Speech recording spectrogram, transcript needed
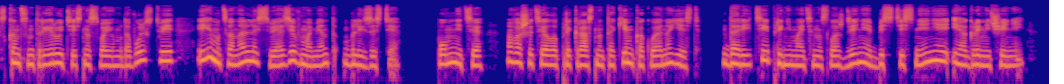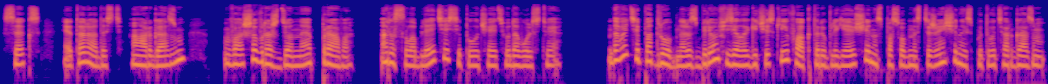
сконцентрируйтесь на своем удовольствии и эмоциональной связи в момент близости. Помните, ваше тело прекрасно таким, какое оно есть. Дарите и принимайте наслаждение без стеснения и ограничений. Секс — это радость, а оргазм — ваше врожденное право. Расслабляйтесь и получайте удовольствие. Давайте подробно разберем физиологические факторы, влияющие на способность женщины испытывать оргазм.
